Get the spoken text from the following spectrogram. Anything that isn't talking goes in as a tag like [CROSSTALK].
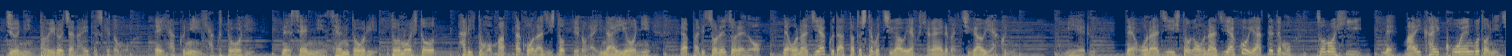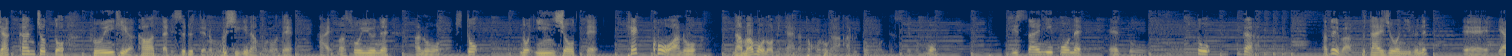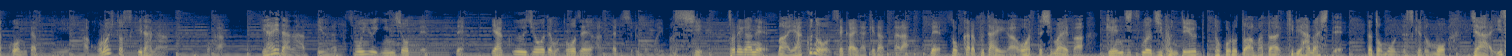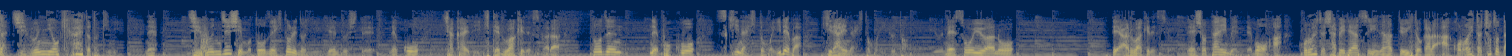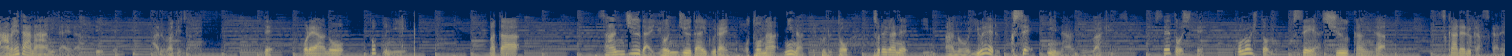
10人十色じゃないですけども、ね、100人100通り、ね、1000人1000通り、どの人たりとも全く同じ人っていうのがいないように、やっぱりそれぞれの、ね、同じ役だったとしても違う役者がやれば違う役に見える。ね、同じ人が同じ役をやってても、その日、ね、毎回公演ごとに若干ちょっと雰囲気が変わったりするっていうのも不思議なもので、はい。まあそういうね、あの、人の印象って結構あの、生ものみたいなところがあると思うんですけども、実際にこうね、えっ、と、人が、例えば舞台上にいるね、えー役を見たときに、あ、この人好きだな、とか、嫌いだなっていう、なんかそういう印象って、ね、役上でも当然あったりすると思いますし、それがね、まあ役の世界だけだったら、ね、そこから舞台が終わってしまえば、現実の自分っていうところとはまた切り離してだと思うんですけども、じゃあいざ自分に置き換えた時に、ね、自分自身も当然一人の人間として、ね、こう、社会で生きてるわけですから、当然、ね、僕を好きな人もいれば嫌いな人もいるというね、そういうあの、であるわけですよ。で、初対面でも、あ、この人喋りやすいなっていう人から、あ、この人ちょっとダメだな、みたいなって言って、あるわけじゃないですか。で、これあの、特に、また、30代、40代ぐらいの大人になってくると、それがね、いあの、いわゆる癖になるわけですよ。性として、この人の癖や習慣が疲れるか疲れない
